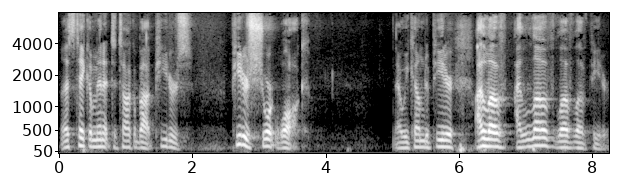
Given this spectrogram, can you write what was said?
Let's take a minute to talk about Peter's, Peter's short walk. Now we come to Peter. I love, I love, love, love Peter.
